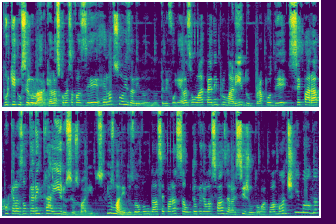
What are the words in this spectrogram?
por que, o celular? Que elas começam a fazer relações ali no, no telefone. Elas vão lá e pedem para o marido para poder separar, porque elas não querem trair os seus maridos. E os maridos não vão dar a separação. Então o que, elas fazem? Elas se juntam lá com o amante e manda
